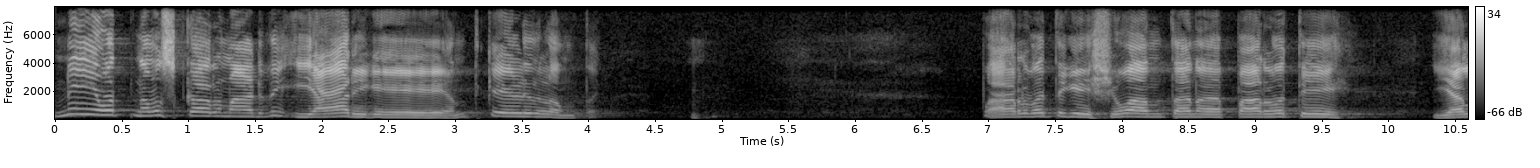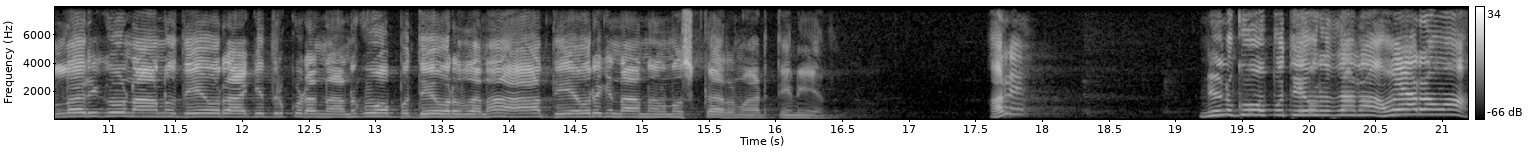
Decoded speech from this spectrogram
ನೀ ಇವತ್ತು ನಮಸ್ಕಾರ ಮಾಡಿದಿ, ಯಾರಿಗೆ ಅಂತ ಕೇಳಿದಳಂತ. ಪಾರ್ವತಿಗೆ ಶಿವ ಅಂತಾನ, ಪಾರ್ವತಿ ಎಲ್ಲರಿಗೂ ನಾನು ದೇವರಾಗಿದ್ದರೂ ಕೂಡ ನನಗೂ ಒಬ್ಬ ದೇವರದನ, ಆ ದೇವರಿಗೆ ನಾನು ನಮಸ್ಕಾರ ಮಾಡ್ತೀನಿ ಅದು. ಅರೆ, ನಿನಗೂ ಒಬ್ಬ ದೇವರದಾನ, ಅವ ಯಾರವ?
